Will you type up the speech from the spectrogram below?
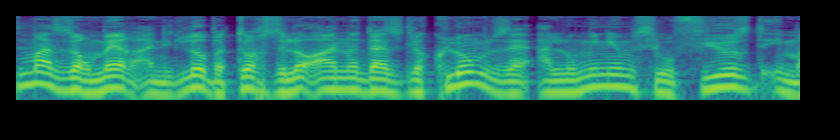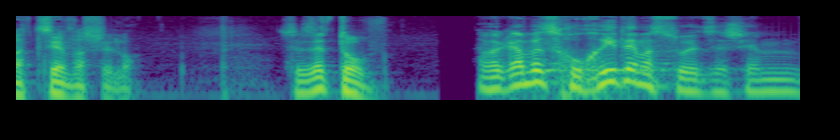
מה זה אומר אני לא בטוח זה לא anodized לא כלום זה אלומיניום שהוא fused עם הצבע שלו. שזה טוב. אבל גם בזכוכית הם עשו את זה שהם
